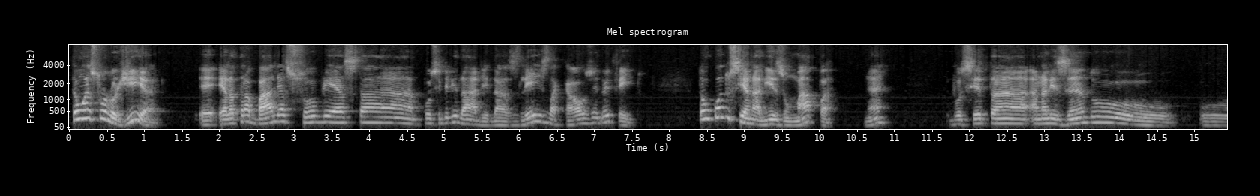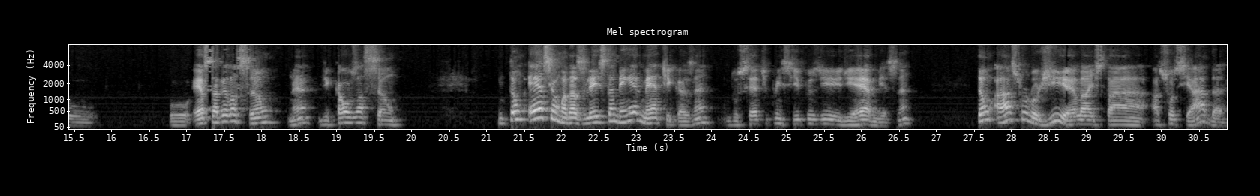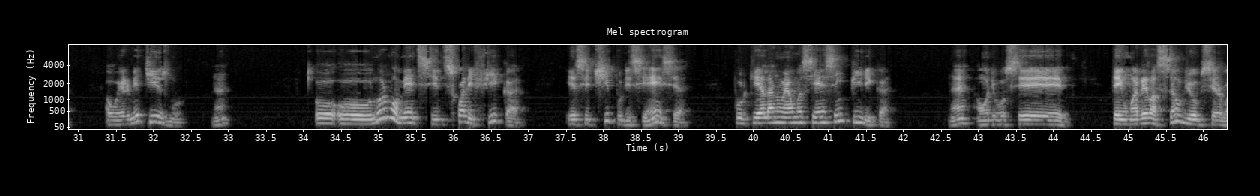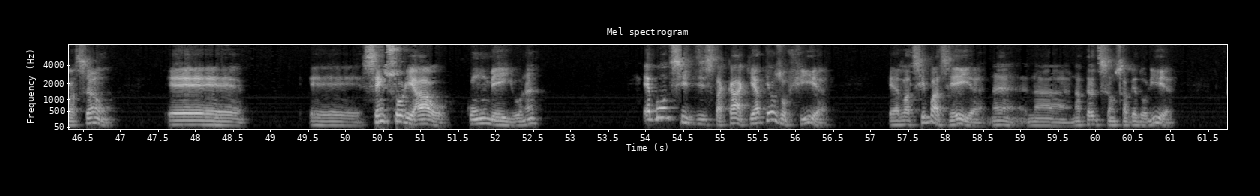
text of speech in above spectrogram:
Então, a astrologia, é, ela trabalha sobre esta possibilidade das leis da causa e do efeito. Então, quando se analisa um mapa, né, você está analisando o, o, essa relação né, de causação. Então, essa é uma das leis também herméticas, né, dos sete princípios de, de Hermes. Né? Então, a astrologia ela está associada ao hermetismo. Né? O, o, normalmente se desqualifica esse tipo de ciência porque ela não é uma ciência empírica, né? onde você tem uma relação de observação é, é, sensorial com o meio. Né? É bom de se destacar que a teosofia ela se baseia né, na, na tradição sabedoria,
